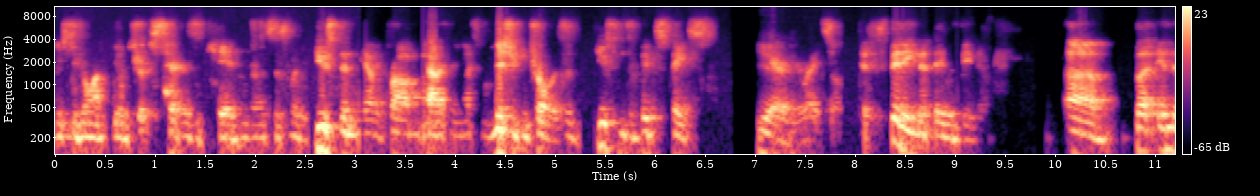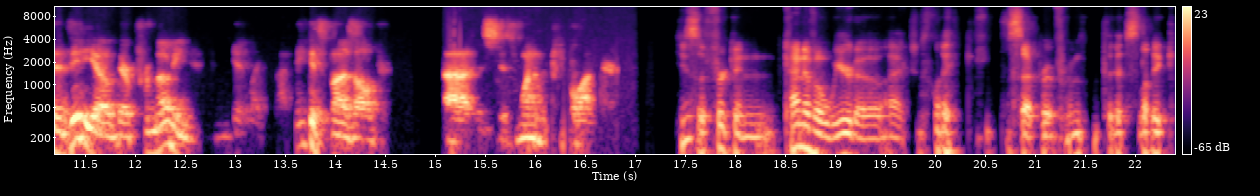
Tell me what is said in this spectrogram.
I used to go on field trips there as a kid. You know, this is where Houston, we have a problem kind of thing. That's where mission control is. And Houston's a big space yeah. area, right? So it's fitting that they would be there. Um, but in the video, they're promoting it. You get like I think it's Buzz Aldrin. Uh, is, is one of the people on there. He's a freaking kind of a weirdo, actually, like separate from this. Like,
